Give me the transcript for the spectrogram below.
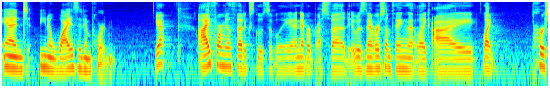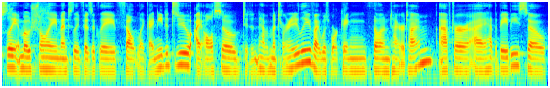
And, you know, why is it important? Yeah. I formula fed exclusively. I never breastfed. It was never something that like I like personally, emotionally, mentally, physically felt like I needed to do. I also didn't have a maternity leave. I was working the entire time after I had the baby, so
